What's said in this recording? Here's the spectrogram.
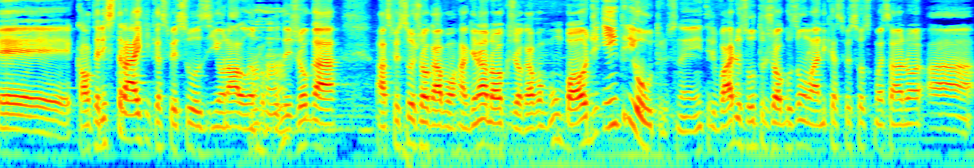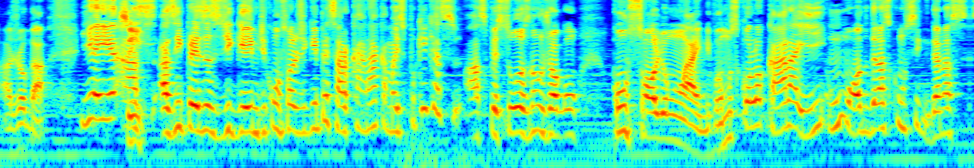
é, Counter-Strike, que as pessoas iam na LAN pra Aham. poder jogar, as pessoas jogavam Ragnarok, jogavam Gumball, entre outros, né, entre vários outros jogos online que as pessoas começaram a, a jogar. E aí as, as empresas de game, de console de game pensaram, caraca, mas por que, que as, as pessoas não jogam console online? Vamos colocar aí um modo delas, delas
